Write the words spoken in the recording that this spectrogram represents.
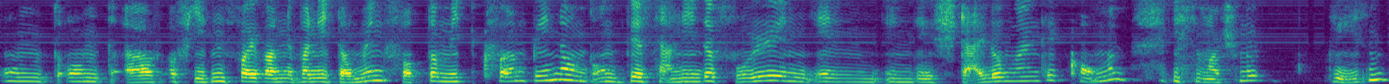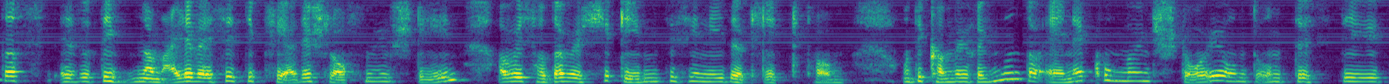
und, und auf jeden Fall, wenn, wenn ich da mit dem Vater mitgefahren bin und, und wir sind in der Früh in, in, in die Stallungen gekommen, ist manchmal gewesen, dass, also die, normalerweise die Pferde schlafen im Stehen, aber es hat auch welche gegeben, die sich niedergelegt haben. Und ich kann mich erinnern, da eine kommen ins Stall und, und das, die,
